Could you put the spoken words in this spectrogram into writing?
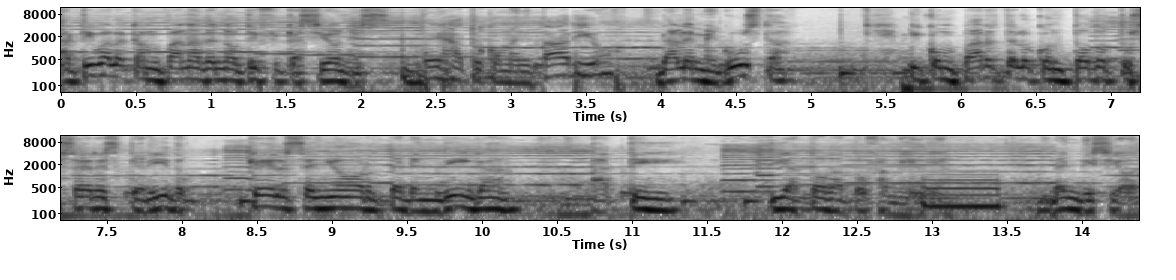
Activa la campana de notificaciones. Deja tu comentario. Dale me gusta. Y compártelo con todos tus seres queridos. Que el Señor te bendiga a ti y a toda tu familia. Bendiciones.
